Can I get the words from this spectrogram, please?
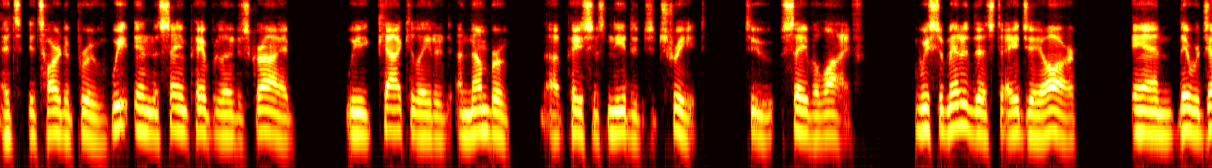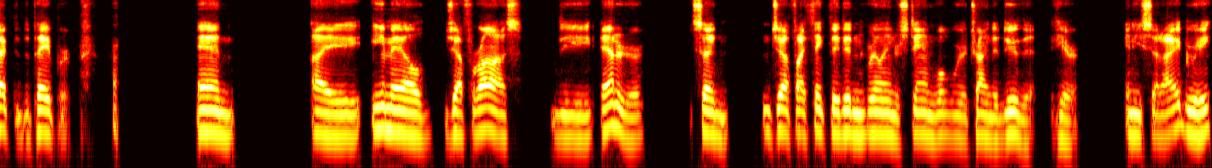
it's it's hard to prove. We in the same paper that I described, we calculated a number of uh, patients needed to treat to save a life. We submitted this to AJR and they rejected the paper. and I emailed Jeff Ross, the editor, said, Jeff, I think they didn't really understand what we were trying to do that here. And he said, I agree.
